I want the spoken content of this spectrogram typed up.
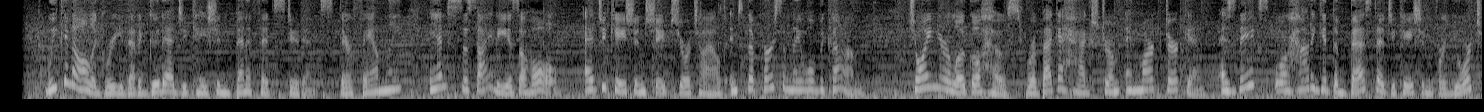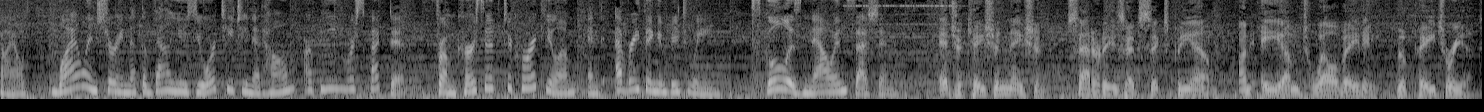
We can all agree that a good education benefits students, their family, and society as a whole. Education shapes your child into the person they will become. Join your local hosts, Rebecca Hagstrom and Mark Durkin, as they explore how to get the best education for your child while ensuring that the values you're teaching at home are being respected. From cursive to curriculum and everything in between. School is now in session. Education Nation, Saturdays at 6 p.m. on AM 1280. The Patriot.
